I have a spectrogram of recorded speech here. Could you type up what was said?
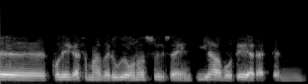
øh, kolleger, som har været ude og undersøge sagen, de har vurderet, at den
